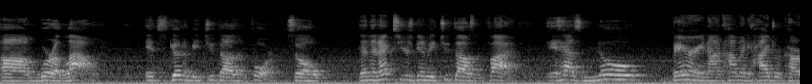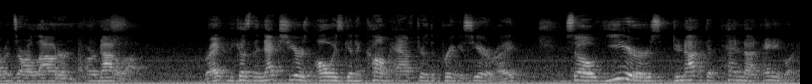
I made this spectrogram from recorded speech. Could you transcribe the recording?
um, were allowed. It's going to be 2004. So then the next year is going to be 2005. It has no bearing on how many hydrocarbons are allowed or, or not allowed, right? Because the next year is always going to come after the previous year, right? So years do not depend on anybody.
